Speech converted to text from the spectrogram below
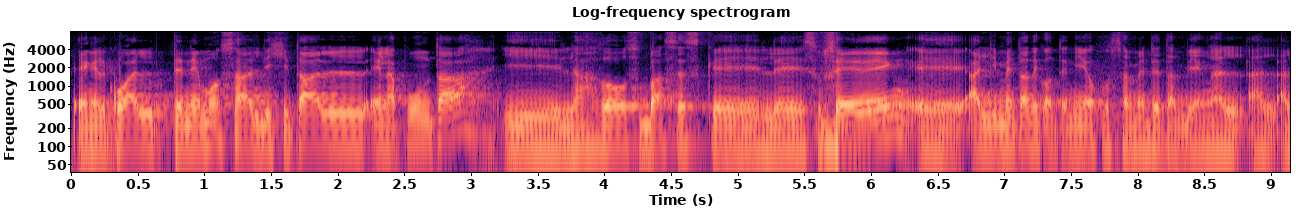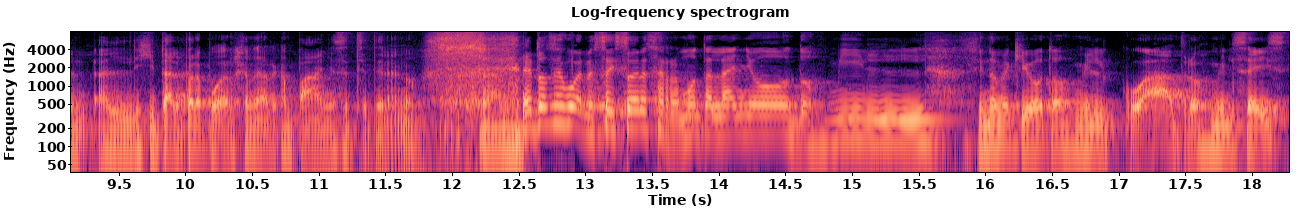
en el cual tenemos al digital en la punta y las dos bases que le suceden eh, alimentan de contenido justamente también al, al- al- al digital para poder generar campañas, etcétera, ¿no? Claro. Entonces, bueno, esta historia se remonta al año 2000, si no me equivoco, 2004, 2006,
